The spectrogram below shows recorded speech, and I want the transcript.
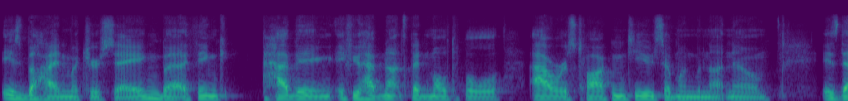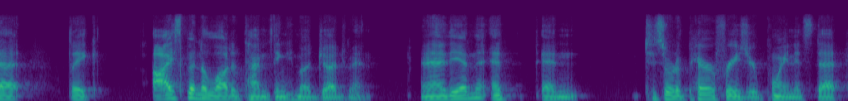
is behind what you're saying, but I think having, if you have not spent multiple hours talking to you, someone would not know, is that like I spend a lot of time thinking about judgment. And at the end, and to sort of paraphrase your point, it's that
